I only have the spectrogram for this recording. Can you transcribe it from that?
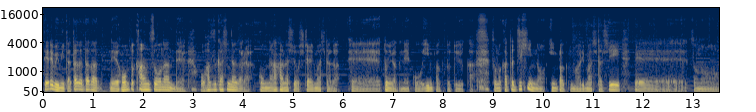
テレビ見たらただただね、ほんと感想なんで、お恥ずかしながらこんな話をしちゃいましたが、えー、とにかくね、こう、インパクトというか、その方自身のインパクトもありましたし、えー、その、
